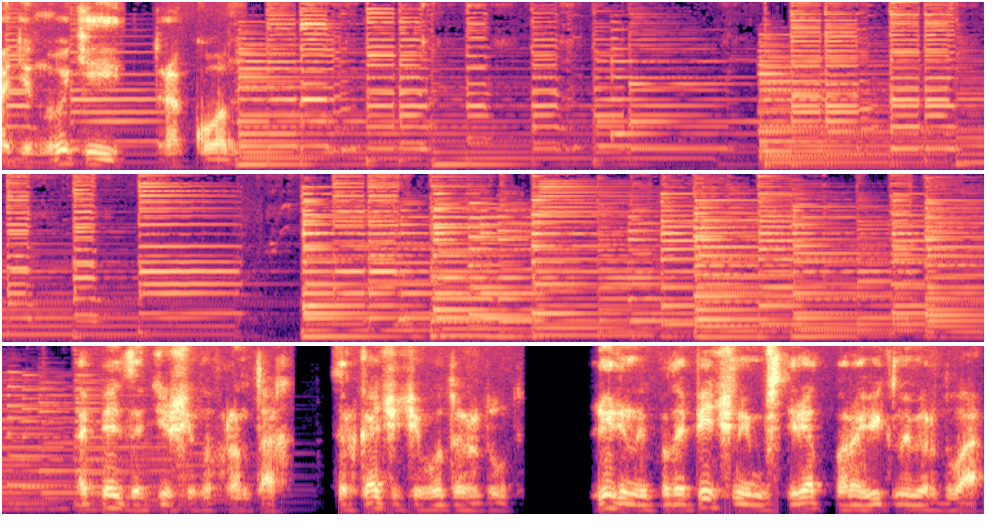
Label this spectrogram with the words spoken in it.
Одинокий дракон. Опять затишье на фронтах. Циркачи чего-то ждут. Лерины подопечные мастерят паровик номер два.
